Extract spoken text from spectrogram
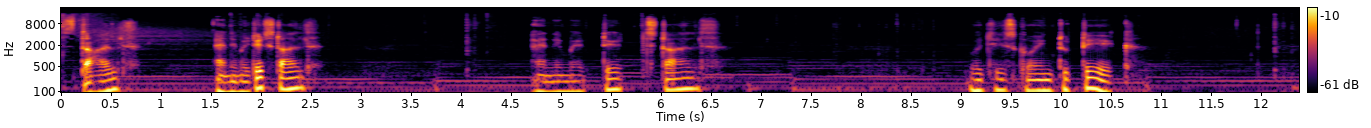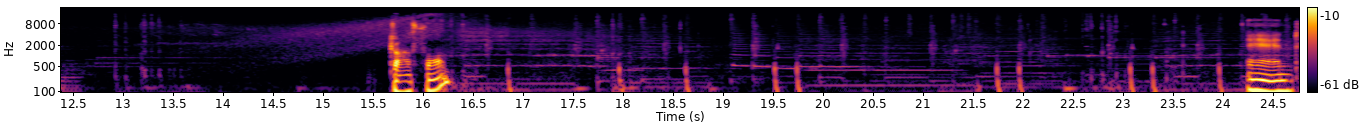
styles animated styles animated styles which is going to take transform and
